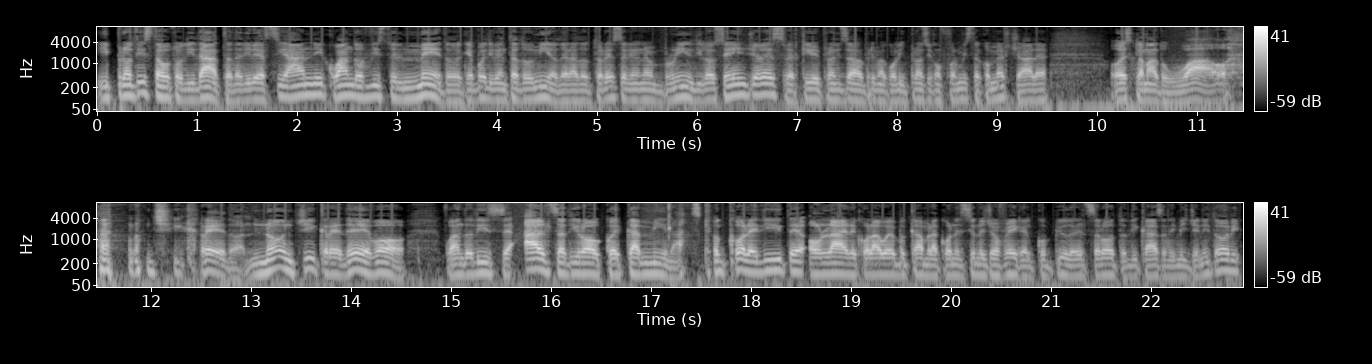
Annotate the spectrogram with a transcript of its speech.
ipnotista autodidatta da diversi anni, quando ho visto il metodo che poi è diventato mio della dottoressa Elena Brunini di Los Angeles, perché io ipnotizzavo prima con l'ipnosi conformista commerciale, ho esclamato wow, non ci credo, non ci credevo quando disse alzati Rocco e cammina, schioccò le dita online con la webcam, la connessione ciofeca, il computer del salotto di casa dei miei genitori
